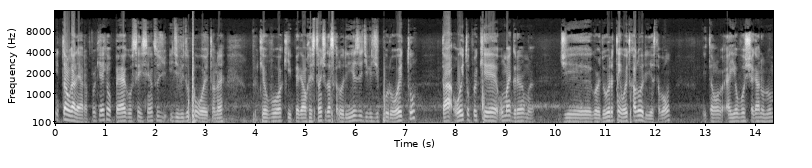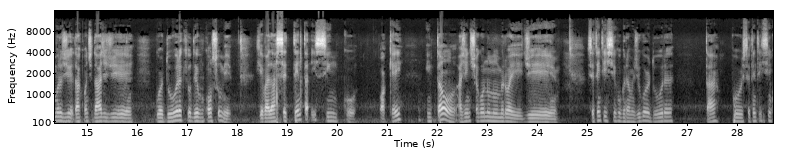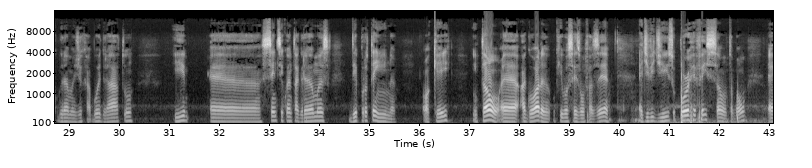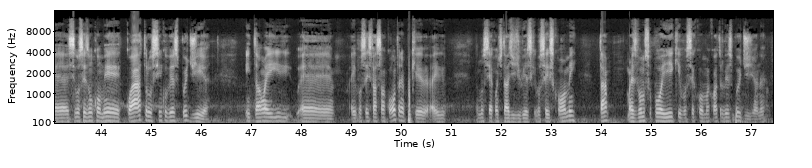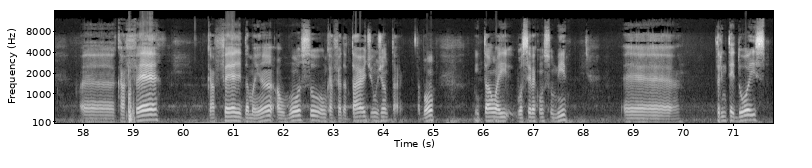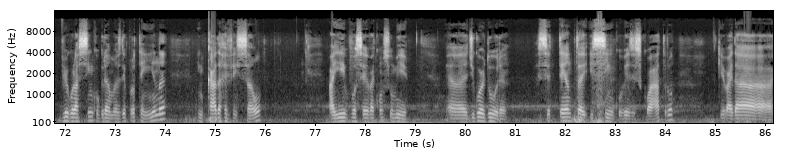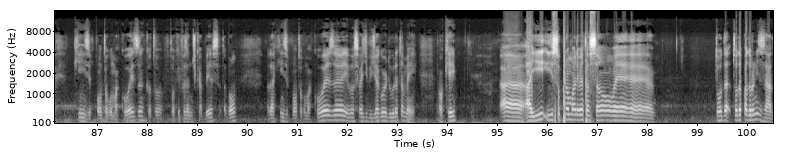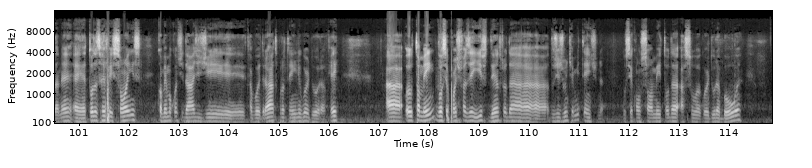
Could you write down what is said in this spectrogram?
Então, galera, por que, que eu pego 600 e divido por 8, né? Porque eu vou aqui pegar o restante das calorias e dividir por 8, tá? 8 porque uma grama de gordura tem 8 calorias, tá bom? Então, aí eu vou chegar no número de, da quantidade de gordura que eu devo consumir, que vai dar 75, ok? Então, a gente chegou no número aí de 75 gramas de gordura, tá? Por 75 gramas de carboidrato e é, 150 gramas de proteína, ok? Então, é, agora o que vocês vão fazer é dividir isso por refeição, tá bom? É, se vocês vão comer quatro ou cinco vezes por dia, então aí, é, aí vocês façam a conta, né? Porque aí eu não sei a quantidade de vezes que vocês comem, tá? Mas vamos supor aí que você coma quatro vezes por dia, né? É, café, café da manhã, almoço, um café da tarde, um jantar, tá bom? Então aí você vai consumir é, 32,5 gramas de proteína em cada refeição. Aí você vai consumir é, de gordura 75 vezes 4, que vai dar 15 ponto alguma coisa, que eu tô, tô aqui fazendo de cabeça, tá bom? Vai dar 15 ponto alguma coisa e você vai dividir a gordura também, ok? Ah, aí isso para uma alimentação é toda, toda padronizada, né? É, todas as refeições com a mesma quantidade de carboidrato, proteína e gordura, ok? Ah, eu também você pode fazer isso dentro da, do jejum intermitente, né? Você consome toda a sua gordura boa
